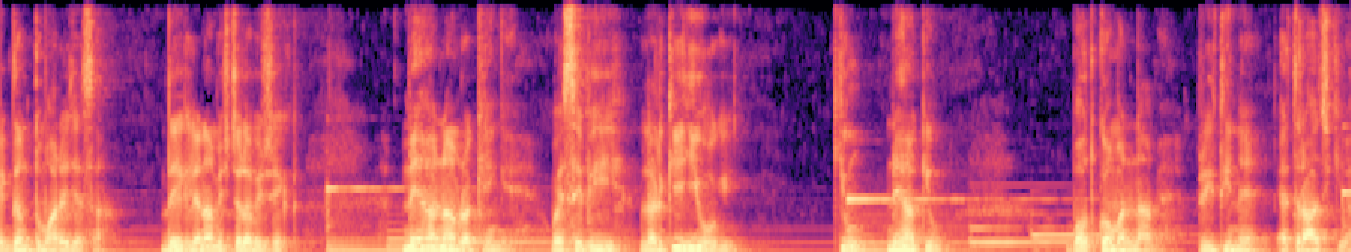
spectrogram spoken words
एकदम तुम्हारे जैसा। देख लेना, मिस्टर अभिषेक। नेहा नाम रखेंगे। वैसे भी लड़की ही होगी। क्यों? नेहा क्यों? बहुत कॉमन नाम है। प्रीति ने ऐतराज किया।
